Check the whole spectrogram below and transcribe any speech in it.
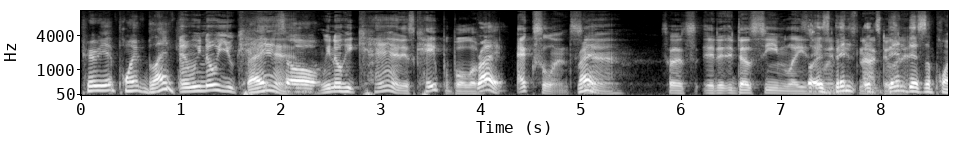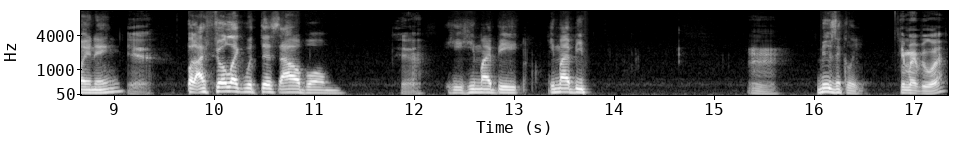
Period. Point blank. And we know you can. So- we know he can. Is capable of Right. excellence. Right. Yeah. So it's it, it does seem lazy So it's been it's been it. disappointing, yeah. but I feel like with this album, Yeah. he he might be he might be Mm. musically He might be what?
